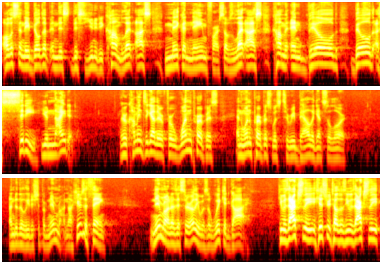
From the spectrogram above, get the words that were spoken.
All of a sudden, they build up in this, this unity. Come, let us make a name for ourselves. Let us come and build, build a city united. They were coming together for one purpose, and one purpose was to rebel against the Lord under the leadership of Nimrod. Now, here's the thing Nimrod, as I said earlier, was a wicked guy. He was actually, history tells us, he was actually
